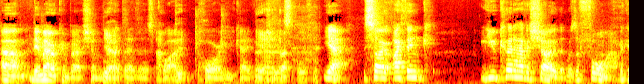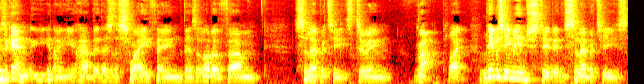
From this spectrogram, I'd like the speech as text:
Um, the American version. Yeah. There, there's Uh, quite the- a poor UK version. Yeah, but that's awful. Yeah. So I think you could have a show that was a format because again, you know, you have there's the sway thing. There's a lot of um, celebrities doing rap. Like Mm. people seem interested in celebrities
